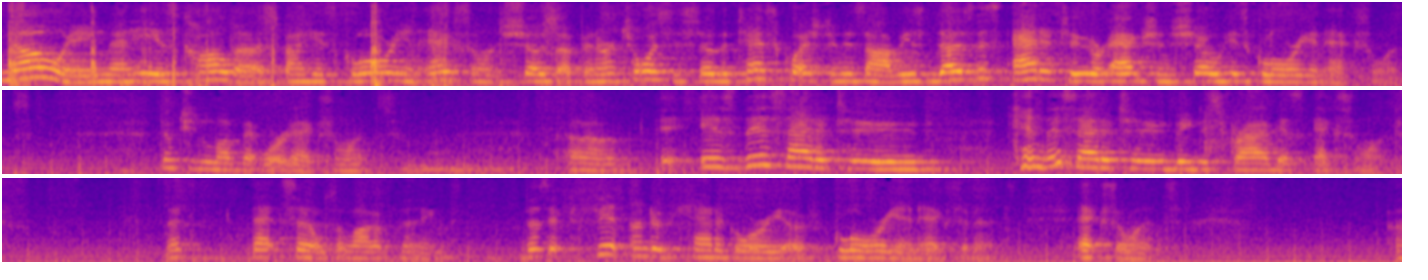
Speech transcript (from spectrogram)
Knowing that he has called us by his glory and excellence shows up in our choices. So the test question is obvious. Does this attitude or action show his glory and excellence? Don't you love that word excellence? Uh, is this attitude, can this attitude be described as excellent? That, that settles a lot of things. Does it fit under the category of glory and excellence? excellence? Uh,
